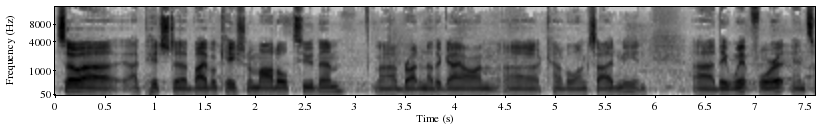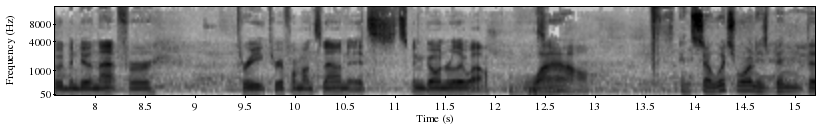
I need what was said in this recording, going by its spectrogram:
so uh, I pitched a bivocational model to them. Uh, brought another guy on, uh, kind of alongside me, and uh, they went for it. And so we've been doing that for three three or four months now, and it's it's been going really well. Wow. And so, which one has been the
